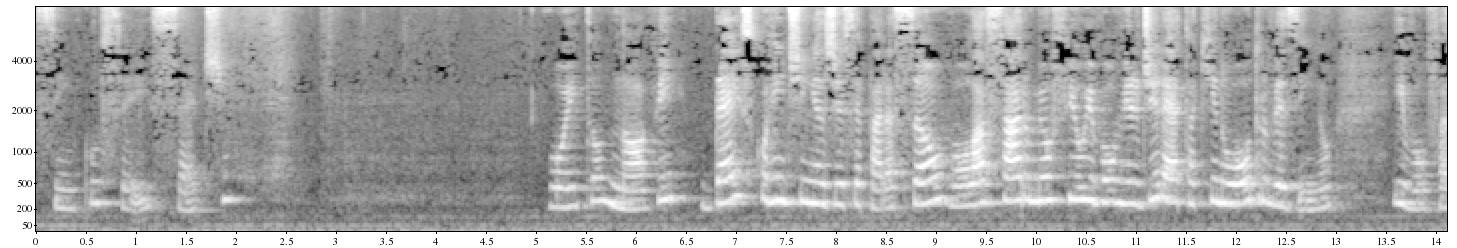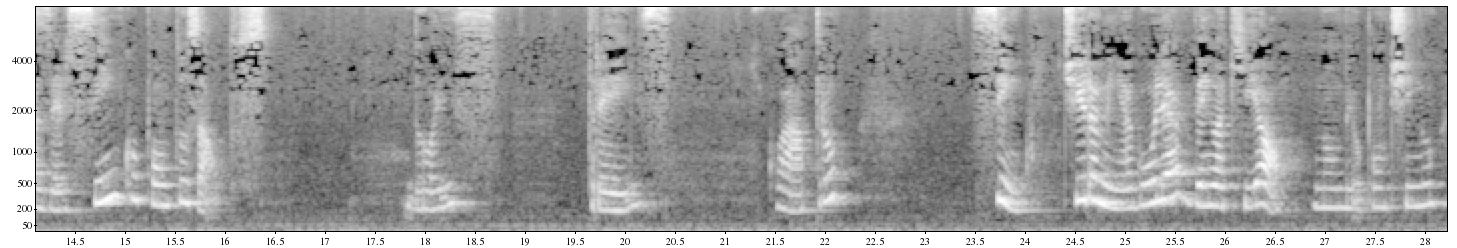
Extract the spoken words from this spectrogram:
cinco, seis, sete, oito, nove, dez correntinhas de separação. Vou laçar o meu fio e vou vir direto aqui no outro vizinho e vou fazer cinco pontos altos. Dois, três, quatro, cinco. Tiro a minha agulha, venho aqui, ó, no meu pontinho,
